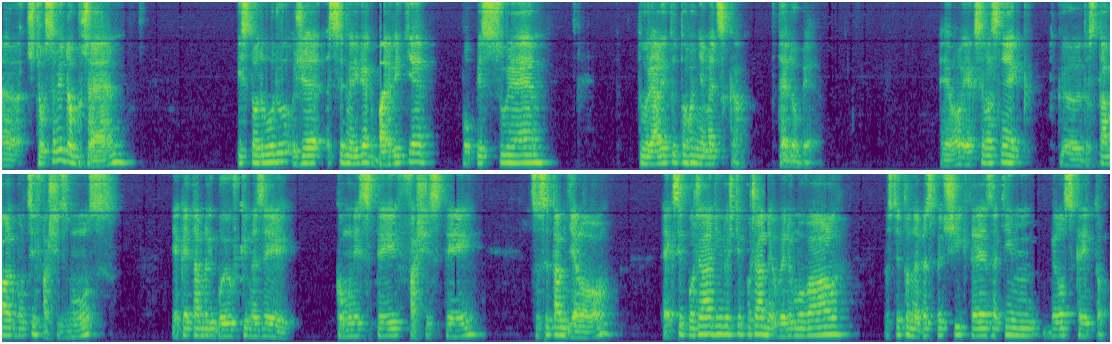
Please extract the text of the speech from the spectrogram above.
e, čtou se mi dobře i z toho důvodu, že se mi líbí, jak barvitě popisuje tu realitu toho Německa v té době. Jo, jak se vlastně dostával k moci fašismus, jaké tam byly bojovky mezi komunisty, fašisty, co se tam dělo, jak si pořád nikdo ještě pořád neuvědomoval prostě to nebezpečí, které zatím bylo skryto.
